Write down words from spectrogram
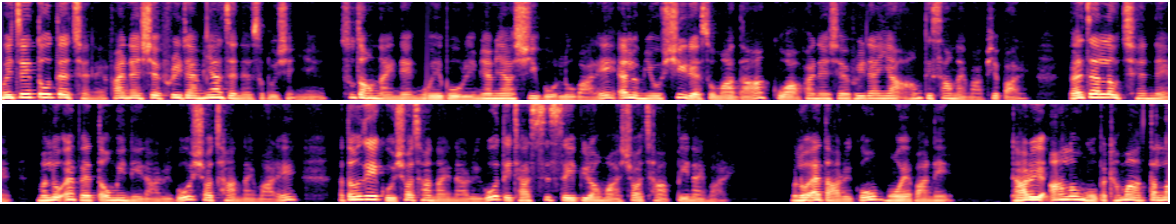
ငွေကြေးတိုးတက်ခြင်းနဲ့ financial freedom ရခြင်းနဲ့ဆိုလို့ရှိရင်စုဆောင်းနိုင်တဲ့ငွေပိုတွေများများရှိဖို့လိုပါတယ်အဲ့လိုမျိုးရှိတယ်ဆိုမှသာကိုက financial freedom ရအောင်တည်ဆောက်နိုင်မှာဖြစ်ပါတယ် budget လုပ်ခြင်းနဲ့မလိုအပ်ပဲသုံးမိနေတာတွေကို short ချနိုင်ပါတယ်အသုံးစရိတ်ကို short ချနိုင်တာတွေကိုတေချာစစ်ဆေးပြီးတော့မှ short ချပေးနိုင်ပါတယ်မလိုအပ်တာတွေကိုမဝယ်ပါနဲ့ဒါတွေအားလုံးကိုပထမတစ်လ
